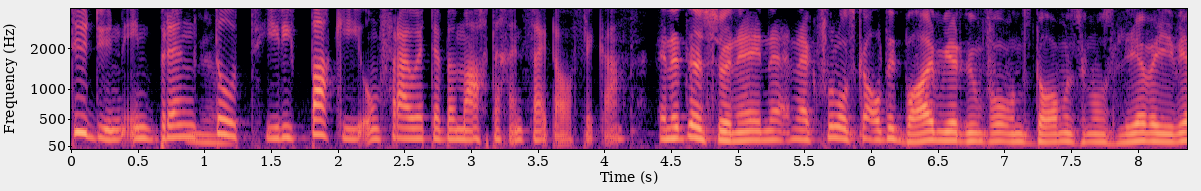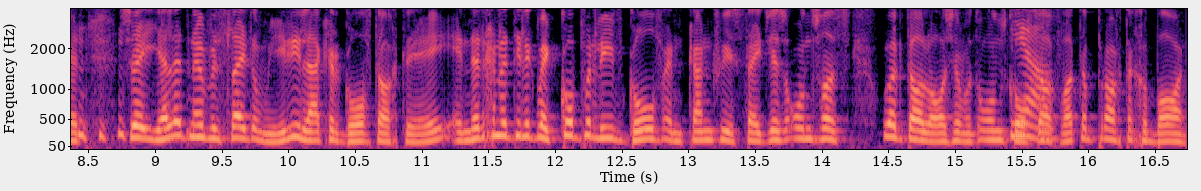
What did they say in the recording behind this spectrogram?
toedoen en bring Ja. ja. tot hierdie pakkie om vroue te bemagtig in Suid-Afrika. En dit is so, nê, en, en ek voel ons kan altyd baie meer doen vir ons dames in ons lewe, jy weet. So julle het nou besluit om hierdie lekker golfdag te hê en dit gaan natuurlik by Copperleaf Golf and Country Stages. Ons was ook daar laas jaar met ons golfdag. Ja. Wat 'n pragtige baan.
